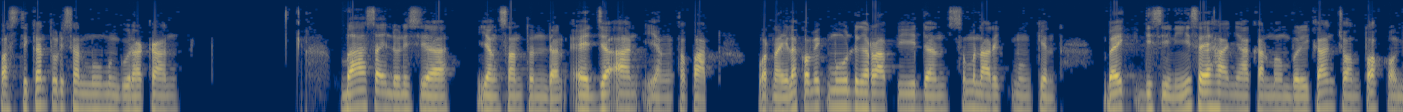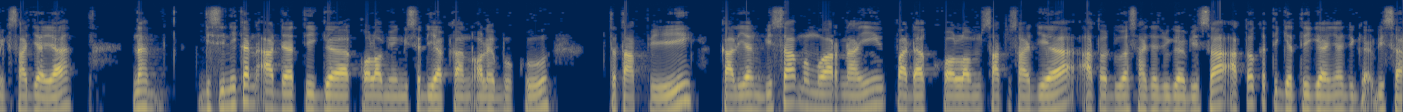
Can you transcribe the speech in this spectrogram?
pastikan tulisanmu menggunakan bahasa Indonesia yang santun dan ejaan yang tepat. Warnailah komikmu dengan rapi dan semenarik mungkin. Baik, di sini saya hanya akan memberikan contoh komik saja ya. Nah, di sini kan ada tiga kolom yang disediakan oleh buku, tetapi Kalian bisa mewarnai pada kolom satu saja atau dua saja juga bisa atau ketiga-tiganya juga bisa.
